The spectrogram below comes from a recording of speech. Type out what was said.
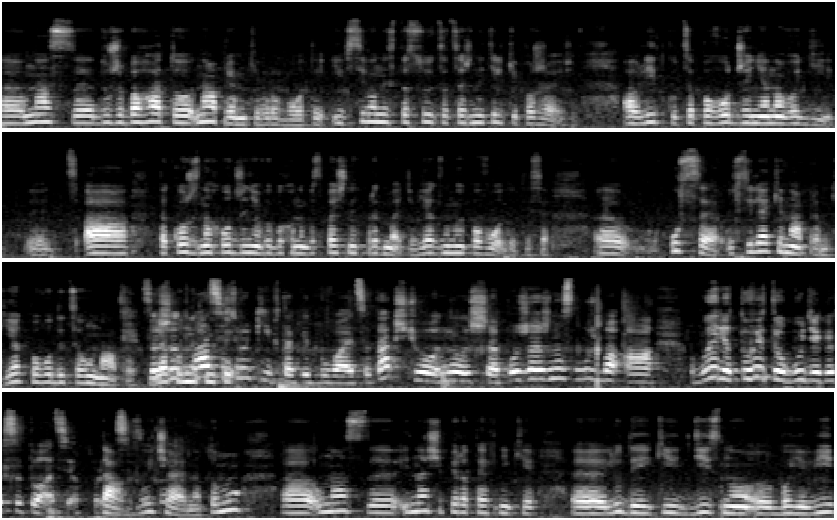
у нас е, дуже багато напрямків роботи, і всі вони стосуються це ж не тільки пожежі, а влітку це поводження на воді, е, а також знаходження вибухонебезпечних предметів, як з ними поводитися. Е, Усе, усілякі напрямки, як поводиться у НАТО, Це як вже уникнути- 20 років так відбувається, так що не лише пожежна служба, а ви рятуєте у будь-яких ситуаціях. в Так, звичайно. Тому е, у нас е, і наші піротехніки, е, люди, які дійсно е, бойові,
